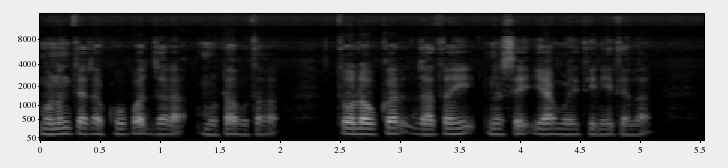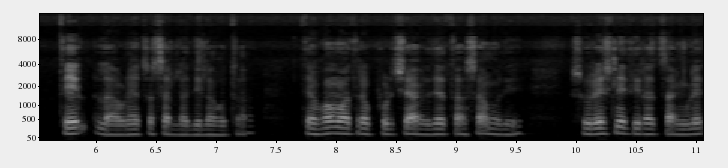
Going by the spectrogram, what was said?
म्हणून त्याचा खूपच जरा मोठा होता. तो लवकर जातही नसे यामुळे तिने त्याला तेल लावण्याचा सल्ला दिला होता. तेव्हा मात्र पुढच्या अर्ध्या तासामध्ये सुरेशने तिला चांगलेच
